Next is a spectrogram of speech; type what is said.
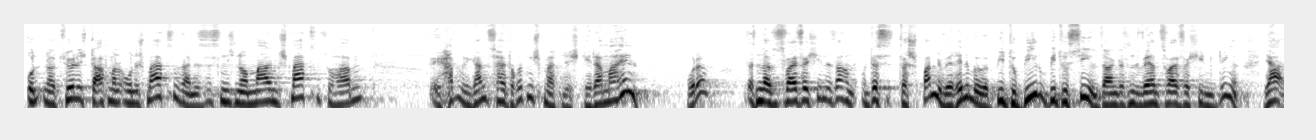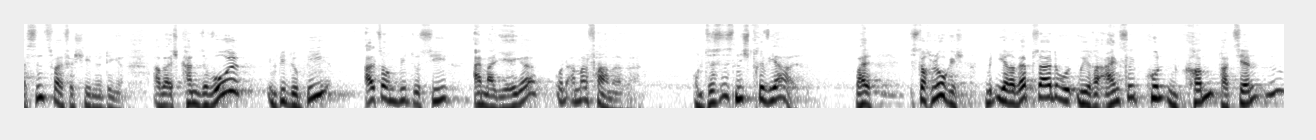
Und natürlich darf man ohne Schmerzen sein. Es ist nicht normal, Schmerzen zu haben. Ich habe die ganze Zeit Rückenschmerzen, ich gehe da mal hin, oder? Das sind also zwei verschiedene Sachen. Und das ist das Spannende. Wir reden immer über B2B und B2C und sagen, das wären zwei verschiedene Dinge. Ja, es sind zwei verschiedene Dinge. Aber ich kann sowohl im B2B als auch im B2C einmal Jäger und einmal Farmer sein. Und das ist nicht trivial. Weil, ist doch logisch, mit Ihrer Webseite, wo Ihre Einzelkunden kommen, Patienten,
